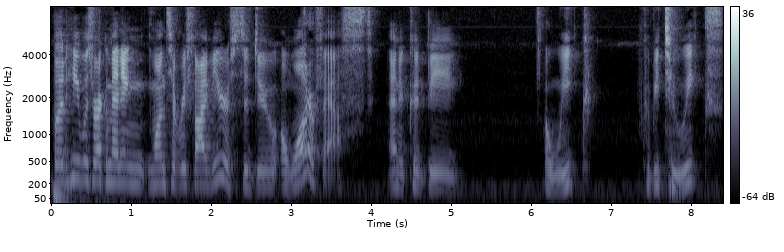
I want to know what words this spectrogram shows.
But he was recommending once every five years to do a water fast. And it could be a week, could be two weeks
